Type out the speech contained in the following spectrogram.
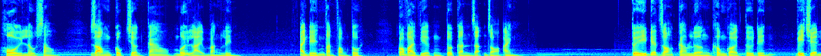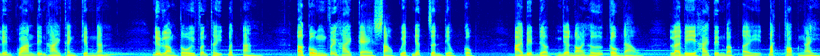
Hồi lâu sau, Giọng cục trường cao mới lại vang lên. Anh đến văn phòng tôi. Có vài việc tôi cần dặn dò anh. Tuy biết rõ Cao lường không gọi tôi đến Vì chuyện liên quan đến hai thanh kiếm ngắn, Nhưng lòng tôi vẫn thấy bất an. Ở cùng với hai kẻ xảo quyệt nhất dân điều cục, Ai biết được nhớ nói hớ câu nào. Lại bị hai tên mập ấy bắt thóp ngay.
